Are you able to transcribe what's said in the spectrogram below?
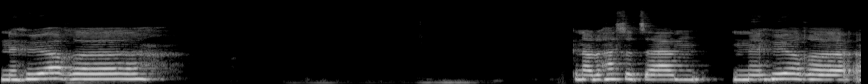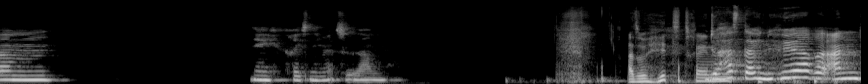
eine höhere, genau, du hast sozusagen eine höhere ähm, Nee, ich krieg's nicht mehr zusammen. Also Hit-Training. Du hast, ich, eine höhere An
